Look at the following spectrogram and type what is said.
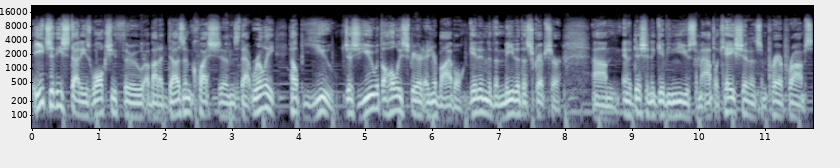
Each of these studies walks you through about a dozen questions that really help you, just you with the Holy Spirit and your Bible, get into the meat of the Scripture. Um, in addition to giving you some application and some prayer prompts,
